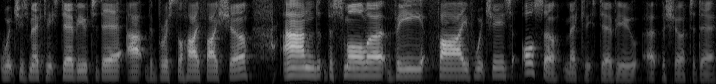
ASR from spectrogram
which is making its debut today at the Bristol Hi-Fi Show, and the smaller V5, which is also making its debut at the show today.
